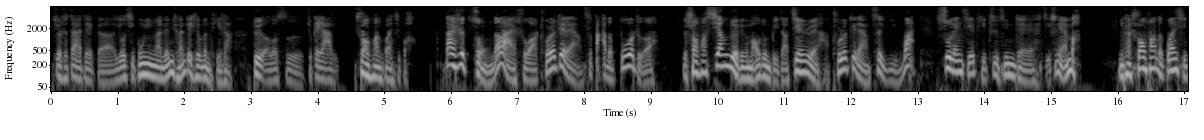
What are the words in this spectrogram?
就是在这个油气供应啊、人权这些问题上，对俄罗斯就给压力，双方关系不好。但是总的来说啊，除了这两次大的波折，就双方相对这个矛盾比较尖锐哈。除了这两次以外，苏联解体至今这几十年吧，你看双方的关系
